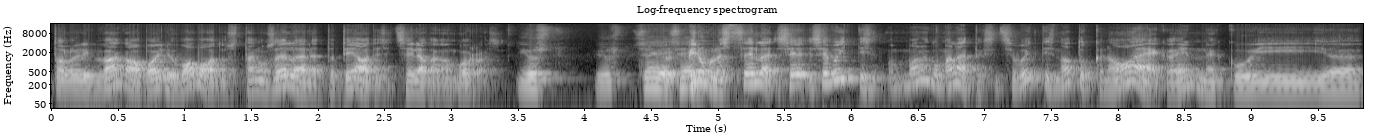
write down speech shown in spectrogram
tal oli väga palju vabadust tänu sellele, et ta teadis, et selja taga on korras. just, just see, see. minu meelest selle, see, see võttis, ma nagu mäletaks, et see võttis natukene aega, enne kui äh,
